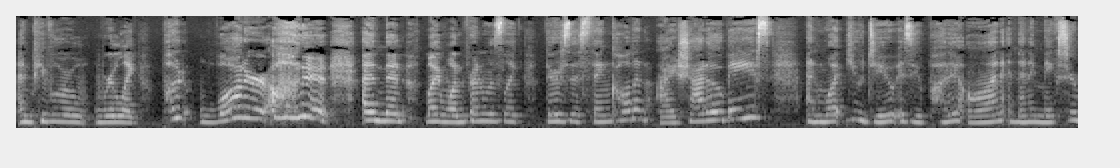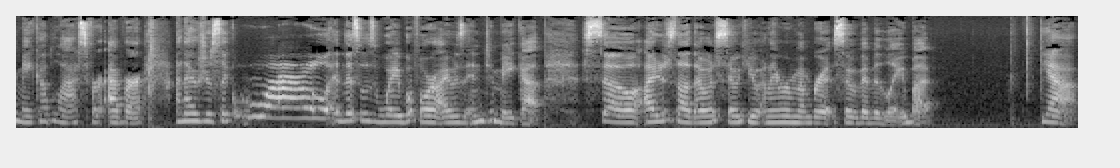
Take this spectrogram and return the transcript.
And people were, like, put water on it. And then my one friend was like, there's this thing called an eyeshadow base. And what you do is you put it on and then it makes your makeup last forever. And I was just like, wow. And this was way before I was into makeup. So I just thought that was so cute. And I remember it so vividly. But yeah,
